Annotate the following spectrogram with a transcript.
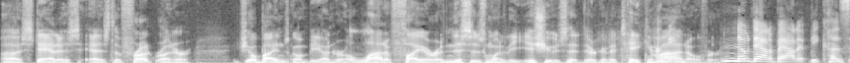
uh, status as the front runner, Joe Biden's going to be under a lot of fire, and this is one of the issues that they're going to take him I mean, on over. No doubt about it, because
